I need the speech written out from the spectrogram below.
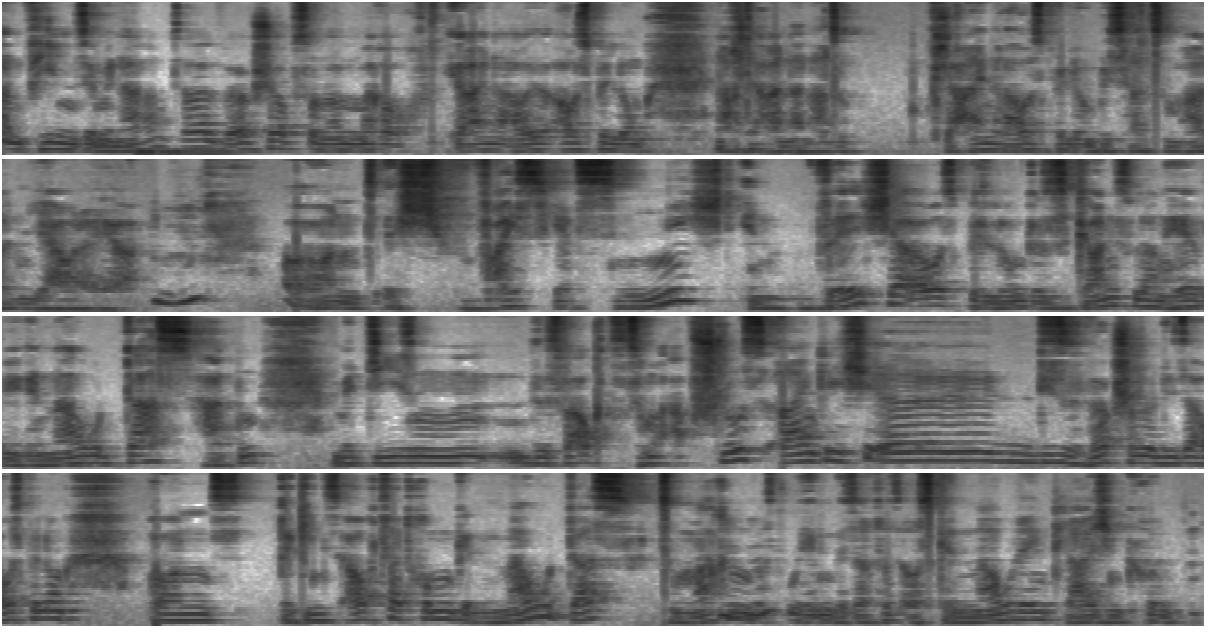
an vielen Seminaren teil, Workshops und dann mache auch eine Ausbildung nach der anderen. Also kleinere Ausbildung bis halt zum halben Jahr oder Jahr. Mhm. Und ich weiß jetzt nicht, in welcher Ausbildung, das ist gar nicht so lange her, wir genau das hatten, mit diesen, das war auch zum Abschluss eigentlich äh, dieses Workshop oder diese Ausbildung. Und da ging es auch darum, genau das zu machen, mhm. was du eben gesagt hast, aus genau den gleichen Gründen.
